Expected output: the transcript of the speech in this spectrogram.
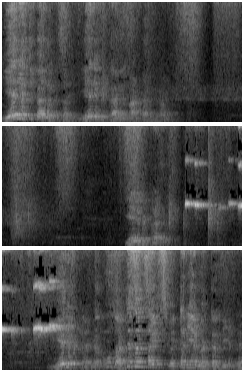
area of the parallel sorry area of the triangle not parallelogram area of the triangle area of the triangle whose adjacent sides vector A and vector B ಅಂದ್ರೆ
